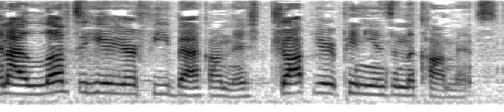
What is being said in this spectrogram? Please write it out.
And I love to hear your feedback on this. Drop your opinions in the comments.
